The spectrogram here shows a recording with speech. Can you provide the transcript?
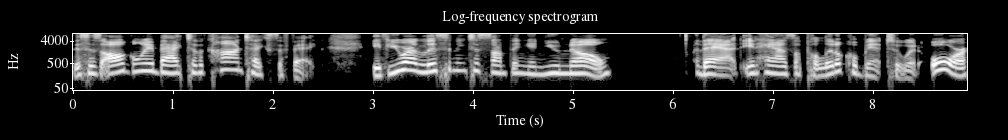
This is all going back to the context effect. If you are listening to something and you know that it has a political bent to it or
